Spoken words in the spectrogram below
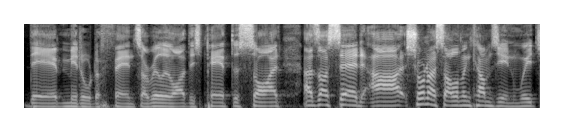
their middle defence. I really like this Panthers side. As I said, uh, Sean O'Sullivan comes in, which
